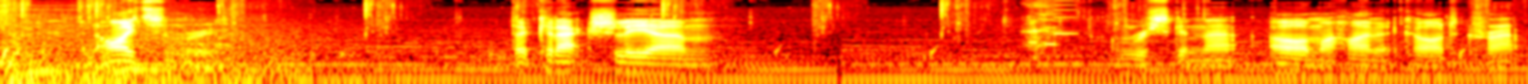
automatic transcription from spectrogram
an item room that could actually um, I'm risking that. Oh, my Hermit card, crap.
